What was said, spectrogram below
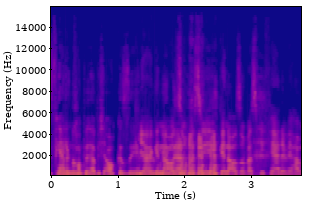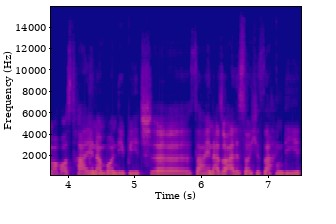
Pferdekoppel habe ich auch gesehen. Ja, genau, ne? sowas wie, genau, sowas wie Pferde. Wir haben auch Australien am Bondi Beach äh, sein. Also alles solche Sachen, die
